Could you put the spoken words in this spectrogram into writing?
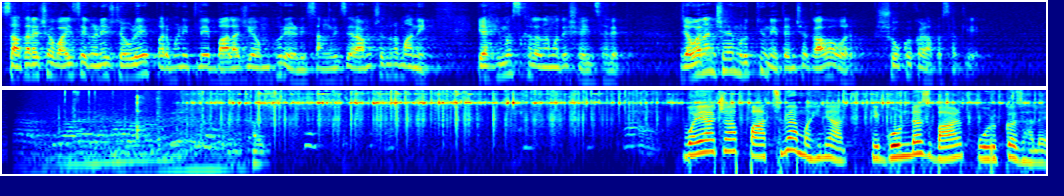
साताऱ्याच्या वाईचे गणेश ढवळे परभणीतले बालाजी अंभोरे आणि सांगलीचे रामचंद्र माने या हिमस्खलनामध्ये शहीद झालेत. जवानांच्या या मृत्यूने त्यांच्या गावावर शोककळा पसरली आहे वयाच्या पाचव्या महिन्यात हे गोंडस बाळ पोरकं झालंय.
